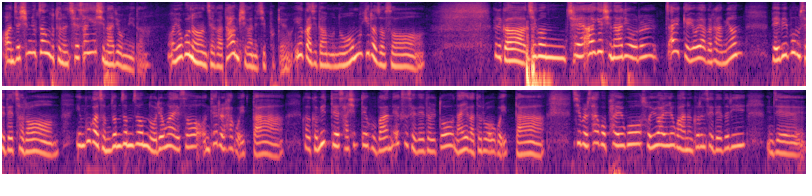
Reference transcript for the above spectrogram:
아, 이제 16장부터는 최상의 시나리오입니다. 어, 요거는 제가 다음 시간에 짚을게요. 이거까지 다 하면 너무 길어져서 그러니까 지금 최악의 시나리오를 짧게 요약을 하면 베이비붐 세대처럼 인구가 점점 점점 노령화해서 은퇴를 하고 있다. 그, 그 밑에 40대 후반 X세대들도 나이가 들어오고 있다. 집을 사고 팔고 소유하려고 하는 그런 세대들이 이제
